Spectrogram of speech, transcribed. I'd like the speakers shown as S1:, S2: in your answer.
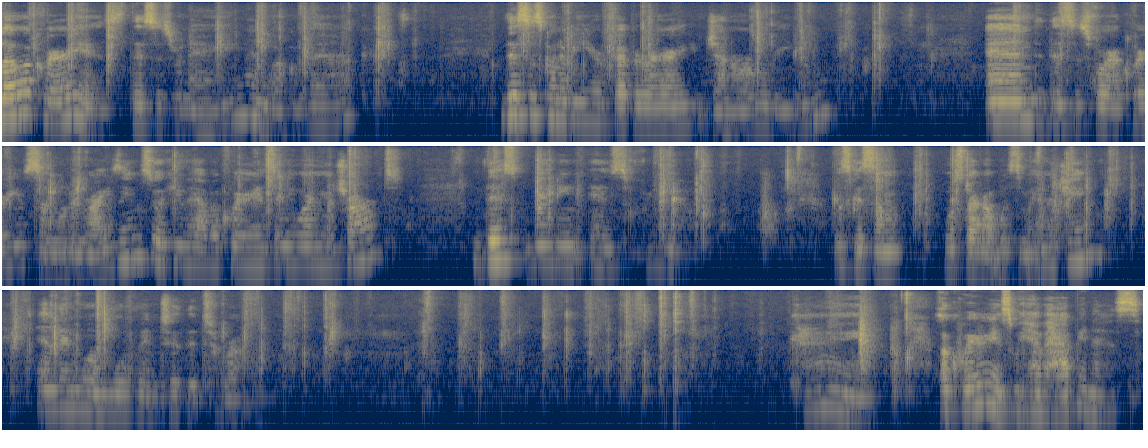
S1: Hello Aquarius, this is Renee and welcome back. This is going to be your February general reading. And this is for Aquarius, Sun, Moon, and Rising. So if you have Aquarius anywhere in your chart, this reading is for you. Let's get some, we'll start out with some energy and then we'll move into the tarot. Okay. Aquarius, we have happiness.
